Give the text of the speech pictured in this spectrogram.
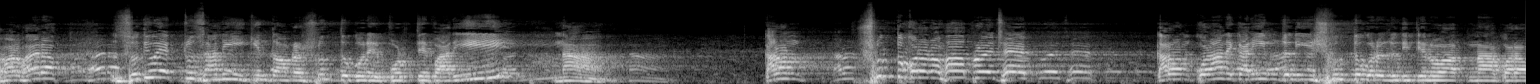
আমার ভাইরা, যদিও একটু জানি, কিন্তু আমরা শুদ্ধ করে পড়তে পারি না। কারণ শুদ্ধ করার অভাব রয়েছে। কারণ কোরআনে কারিম যদি শুদ্ধ করে যদি তেলাওয়াত না করা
